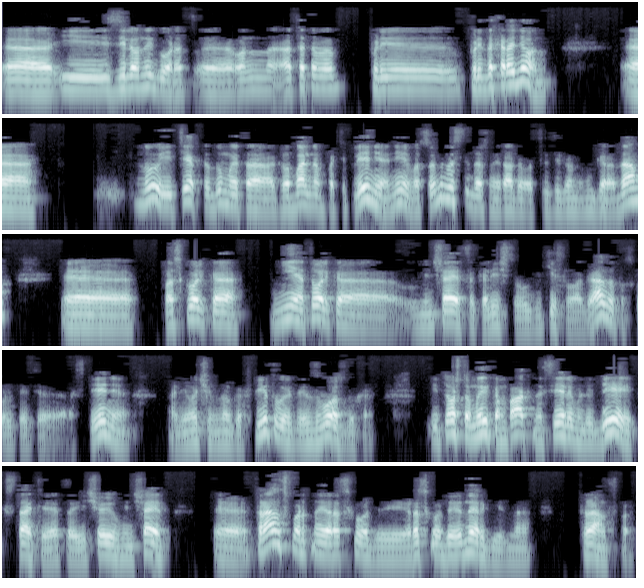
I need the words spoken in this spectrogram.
И зеленый город, он от этого предохранен. Ну и те, кто думает о глобальном потеплении, они в особенности должны радоваться зеленым городам, поскольку не только уменьшается количество углекислого газа, поскольку эти растения, они очень много впитывают из воздуха, и то, что мы компактно селим людей, кстати, это еще и уменьшает э, транспортные расходы и расходы энергии на транспорт.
